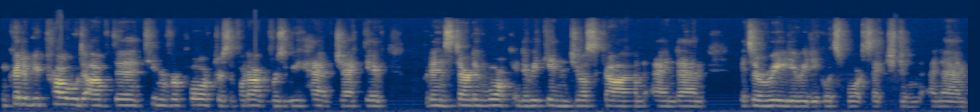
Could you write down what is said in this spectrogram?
incredibly proud of the team of reporters and photographers we have, Jack. They've put in sterling work in the weekend just gone, and um, it's a really, really good sports section and um,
